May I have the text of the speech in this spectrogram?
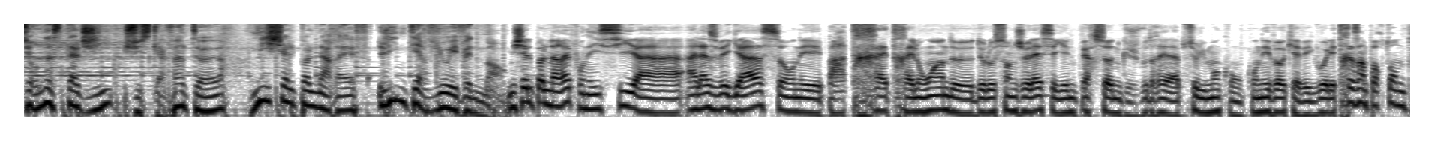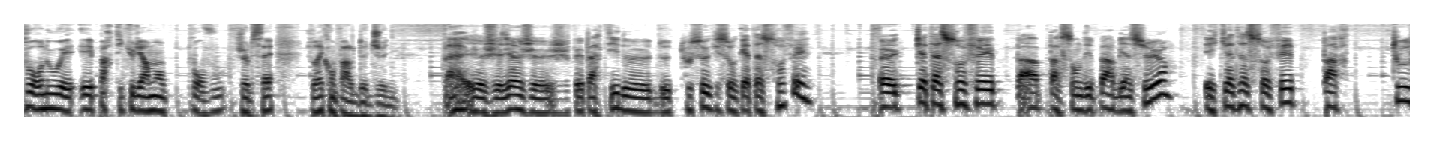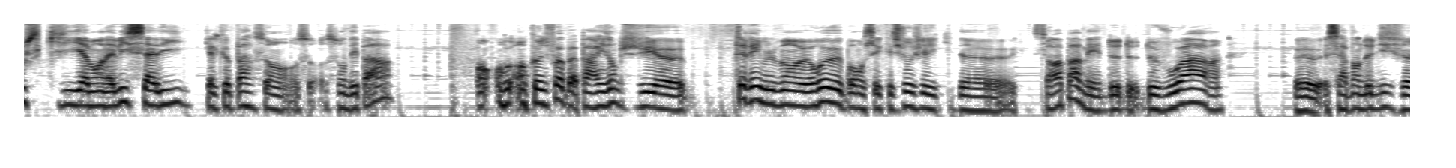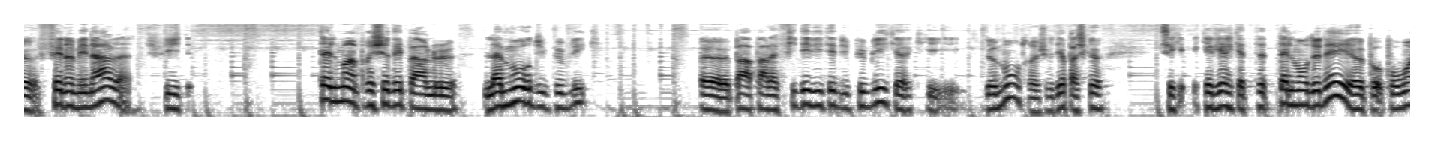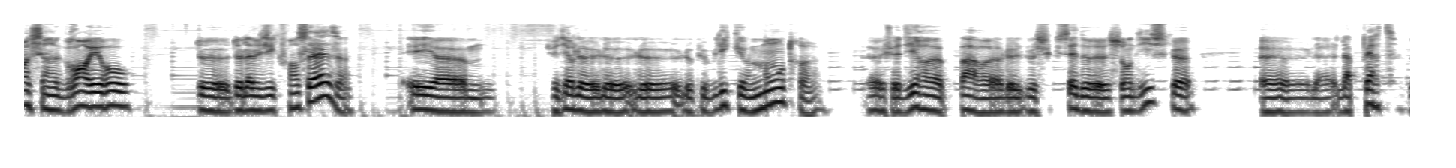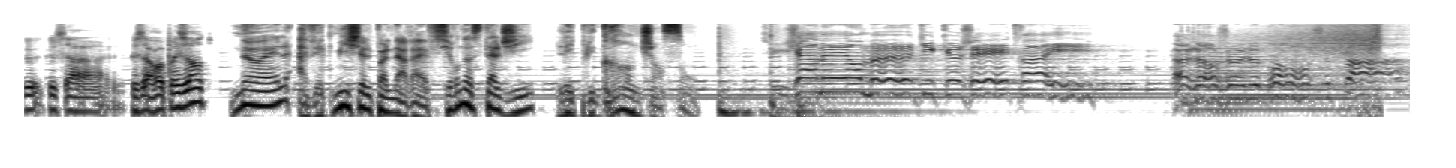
Sur Nostalgie, jusqu'à 20h, Michel Polnareff, l'interview événement. Michel Polnareff, on est ici à, Las Vegas, on n'est pas très très loin de, Los Angeles et il y a une personne que je voudrais absolument qu'on évoque avec vous. Elle est très importante pour nous et, particulièrement pour vous, je le sais. Je voudrais qu'on parle de Johnny. Bah, je veux dire, je, fais partie de, tous ceux qui sont catastrophés. Euh, catastrophé par, par son départ, bien sûr, et catastrophé par tout ce qui, à mon avis, salit quelque part son, son, départ. encore une fois, bah, par exemple, je suis euh, terriblement heureux, bon, c'est quelque chose qui, ne, sera pas, mais de, de, voir euh, sa bande de disques phénoménale. Je suis tellement impressionné par l'amour du public euh, par, par, la fidélité du public euh, qui, le montre. Je veux dire, parce que c'est quelqu'un qui a tellement donné. Euh, pour, pour moi, c'est un grand héros de, de, la musique française. Et je veux dire, le, le, le, public montre, je veux dire, par le, succès de son disque, la, la, perte que, que, ça, que ça représente. Noël avec Michel Polnareff sur Nostalgie, les plus grandes chansons. Si jamais que j'ai trahi, alors je ne bronche pas.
